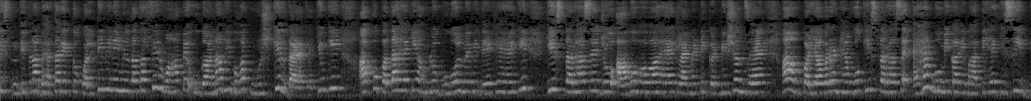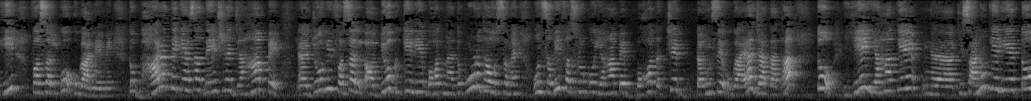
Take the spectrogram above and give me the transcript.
इस, इतना बेहतर एक तो क्वालिटी भी नहीं मिलता था, फिर वहाँ पे उगाना भी बहुत मुश्किल दायक है, क्योंकि आपको पता है कि हम लोग भूगोल में भी देखे हैं कि किस तरह से जो आबो हवा है क्लाइमेटिक कंडीशंस है हाँ पर्यावरण है, वो किस तरह से अहम भूमिका निभाती है किसी भी फ़सल को उगाने में। तो भारत एक ऐसा देश है जहाँ पे जो भी फ़सल उद्योग के लिए बहुत महत्वपूर्ण था उस समय, उन सभी फ़सलों को यहाँ पे बहुत अच्छे ढंग से उगाया जाता था। तो ये यहाँ के किसानों के लिए तो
